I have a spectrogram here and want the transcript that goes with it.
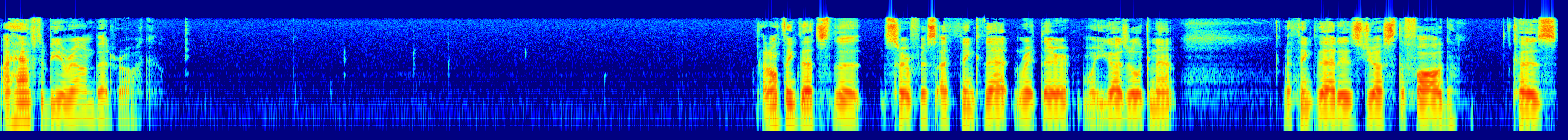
I have to be around bedrock. I don't think that's the surface. I think that right there, what you guys are looking at, I think that is just the fog. Because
